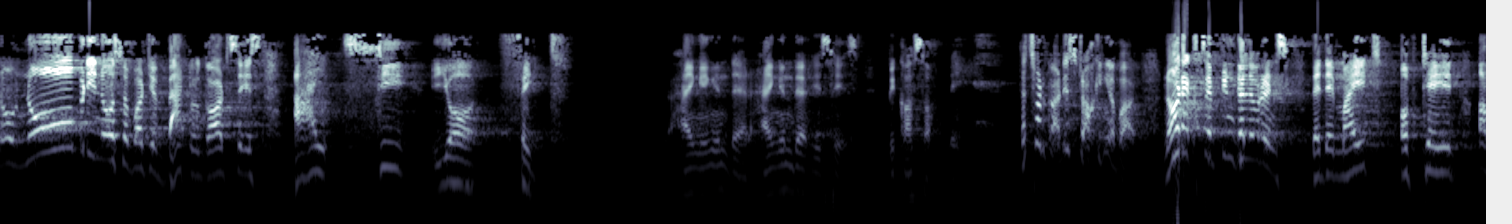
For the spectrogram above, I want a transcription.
no, nobody knows about your battle. God says, I see your faith. Hanging in there, hang in there, he says, because of me. That's what God is talking about. Not accepting deliverance that they might obtain a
